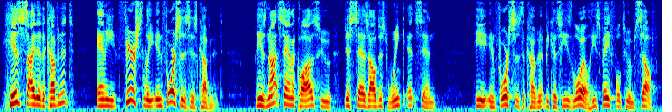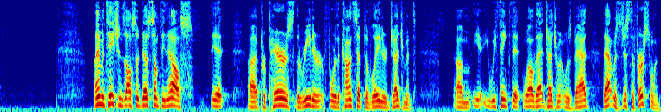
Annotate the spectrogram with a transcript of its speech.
his side of the covenant, and he fiercely enforces his covenant. He is not Santa Claus who just says, I'll just wink at sin. He enforces the covenant because he's loyal, he's faithful to himself. Lamentations also does something else. It uh, prepares the reader for the concept of later judgment. Um, we think that, well, that judgment was bad. That was just the first one.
